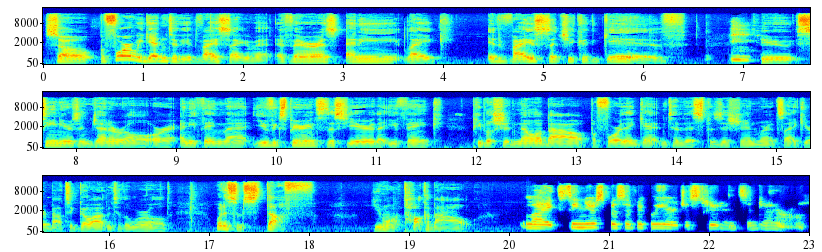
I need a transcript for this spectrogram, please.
So before we get into the advice segment, if there is any like advice that you could give to seniors in general, or anything that you've experienced this year that you think people should know about before they get into this position where it's like you're about to go out into the world, what is some stuff you want to talk about? Like seniors specifically or just students in general?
